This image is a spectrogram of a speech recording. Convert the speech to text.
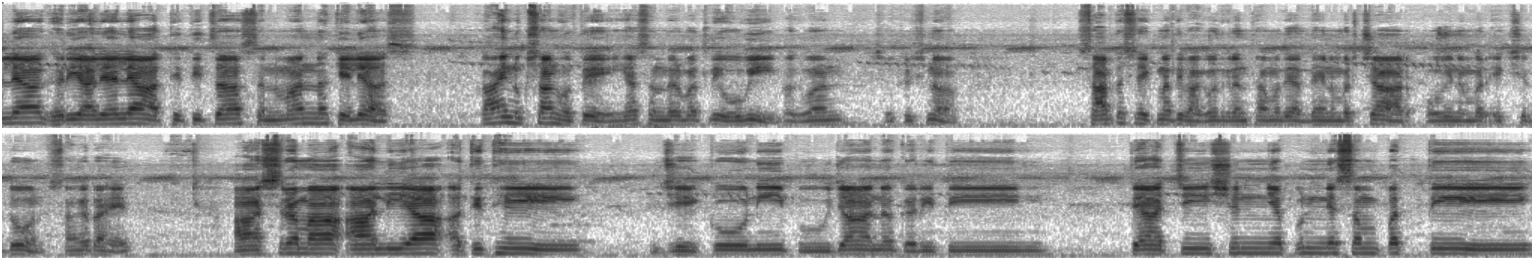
आपल्या घरी आलेल्या अतिथीचा सन्मान न केल्यास काय नुकसान होते? या संदर्भातली ओवी भगवान श्रीकृष्ण सार्थ श्री एकनाथी भागवत ग्रंथामध्ये अध्याय नंबर चार ओवी नंबर एकशे दोन सांगत आहेत आश्रमा आलिया अतिथी जे कोणी पूजा न करीती त्याची शून्य पुण्य संपत्ती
